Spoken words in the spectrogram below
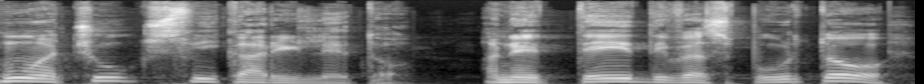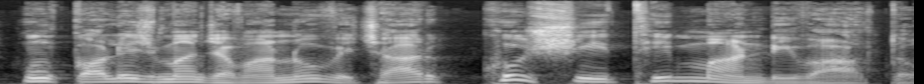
હું અચૂક સ્વીકારી લેતો અને તે દિવસ પૂરતો હું કોલેજમાં જવાનો વિચાર ખુશીથી માંડી વાળતો.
